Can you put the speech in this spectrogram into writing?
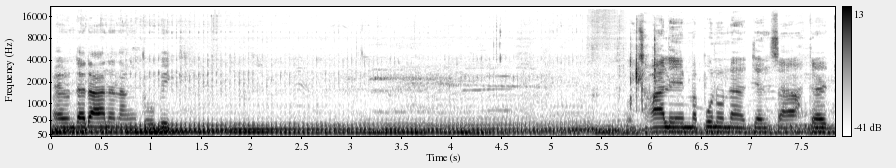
mayroon dadaanan ng tubig. Kung sakali mapuno na dyan sa third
